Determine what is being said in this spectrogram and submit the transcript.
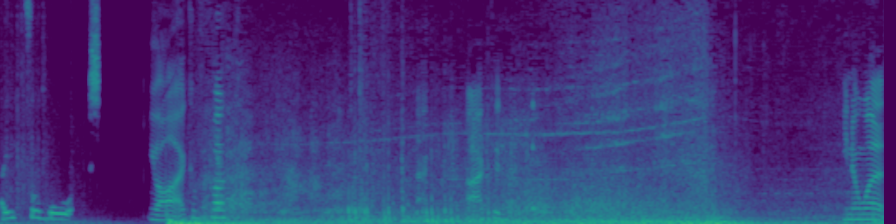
I forgot. Y'all, I could fuck. I, I could. You know what?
